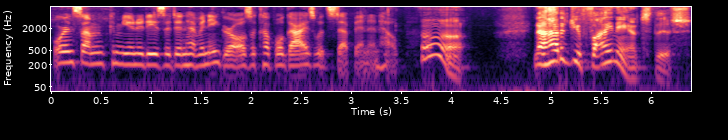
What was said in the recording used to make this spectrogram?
or in some communities that didn't have any girls, a couple guys would step in and help. Huh. Now, how did you finance this?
